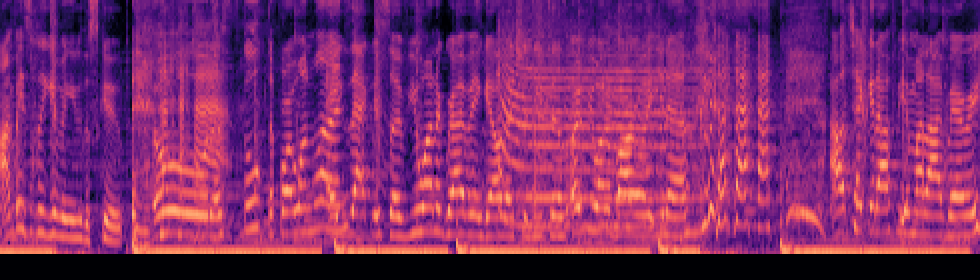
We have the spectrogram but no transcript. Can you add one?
I'm basically giving you the scoop. Oh, the scoop, the 411. Exactly. So if you want to grab it and get all the extra details, or if you want to borrow it, you know, I'll check it out for you in my library.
